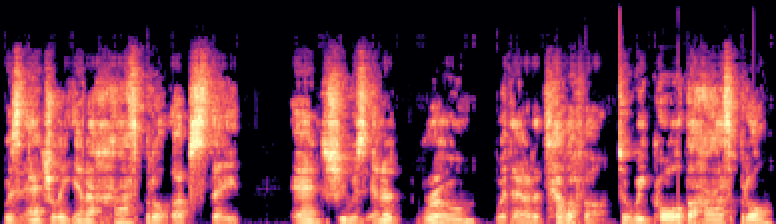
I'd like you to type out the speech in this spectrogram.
was actually in a hospital upstate and she was in a room without a telephone. So we called the hospital,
